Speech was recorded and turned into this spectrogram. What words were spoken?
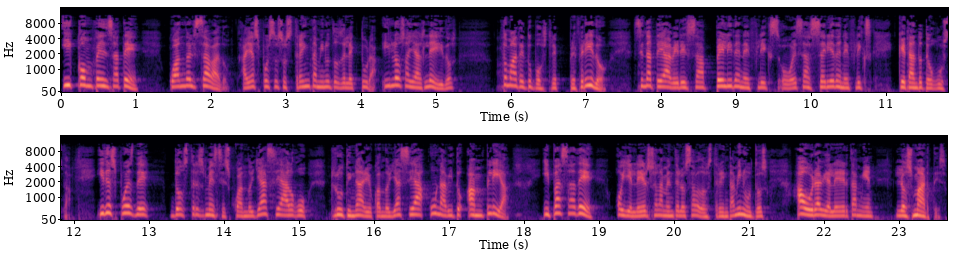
y compénsate. Cuando el sábado hayas puesto esos 30 minutos de lectura y los hayas leído, tómate tu postre preferido. Siéntate a ver esa peli de Netflix o esa serie de Netflix que tanto te gusta. Y después de dos, tres meses, cuando ya sea algo rutinario, cuando ya sea un hábito, amplía y pasa de, oye, leer solamente los sábados 30 minutos, ahora voy a leer también los martes.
